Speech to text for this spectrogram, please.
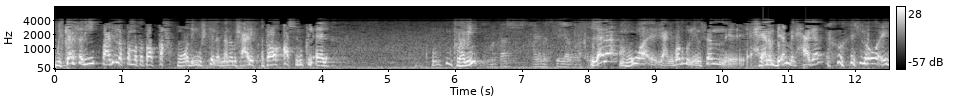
والكارثة دي بعد يقول لك طب ما تتوقعها. ما هو دي المشكلة إن أنا مش عارف أتوقع سلوك الآلة. فاهمين؟ ما حاجة نفسية لا لا. هو يعني برضو الإنسان أحيانا بيعمل حاجة اللي هو إيه؟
